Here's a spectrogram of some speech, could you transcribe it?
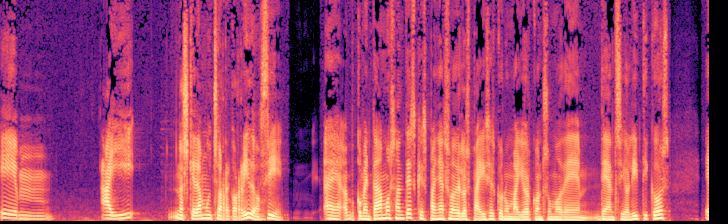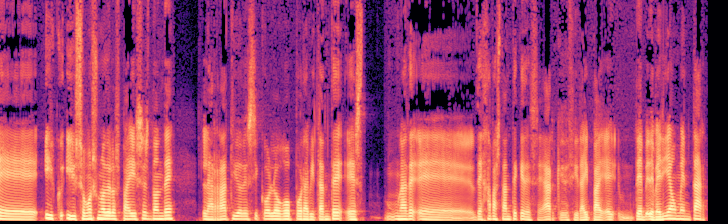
Em, ahí nos queda mucho recorrido. Sí. Eh, comentábamos antes que España es uno de los países con un mayor consumo de, ansiolíticos eh, y, somos uno de los países donde la ratio de psicólogo por habitante es una eh, deja bastante que desear. Quiero decir, hay, eh, debería aumentar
